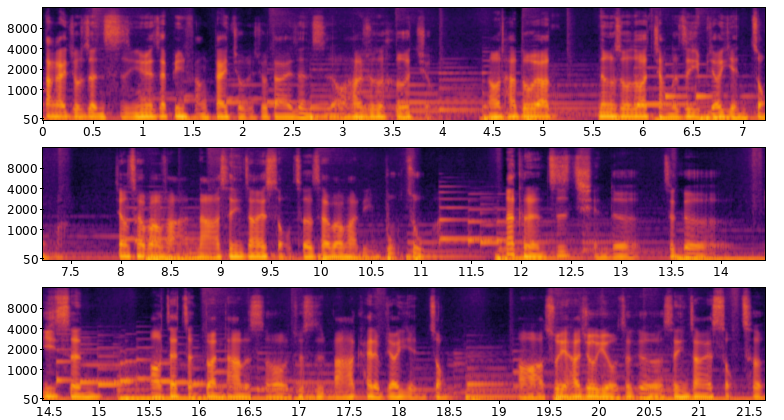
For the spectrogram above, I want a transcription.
大概就认识，因为在病房待久了就大概认识哦。他就是喝酒，然后他都要那个时候都要讲的自己比较严重嘛，这样才有办法拿身心障碍手册，才有办法领补助嘛。那可能之前的。这个医生哦，在诊断他的时候，就是把他开的比较严重啊，所以他就有这个身心障碍手册。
